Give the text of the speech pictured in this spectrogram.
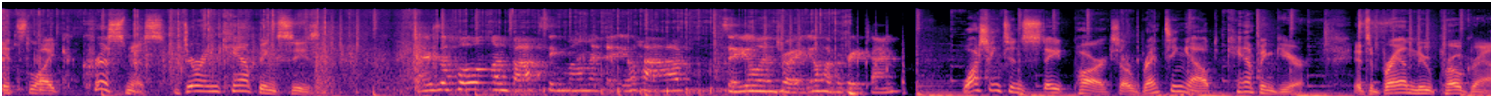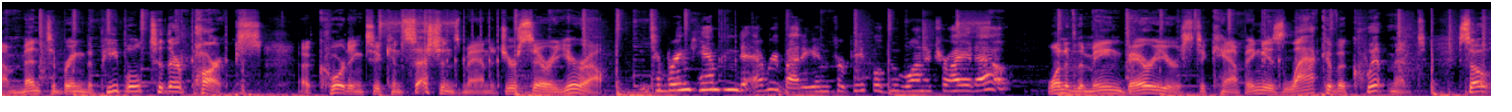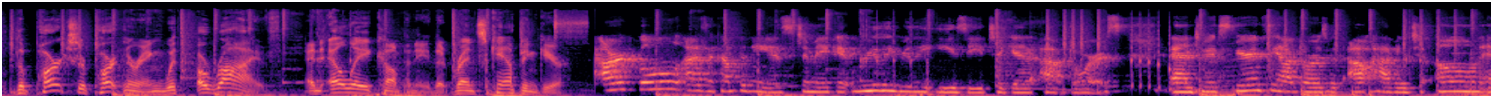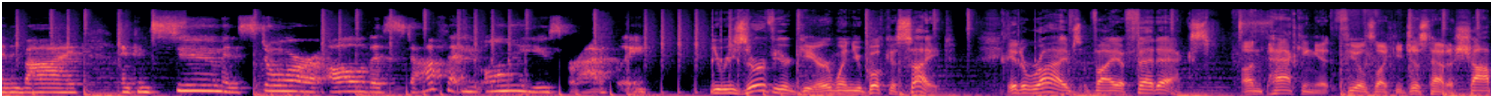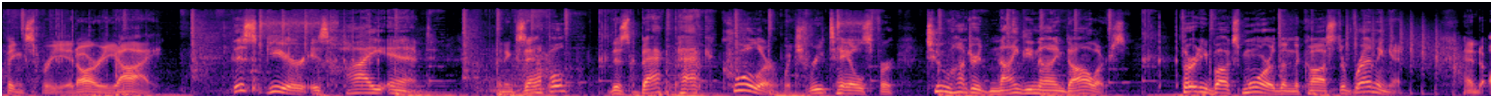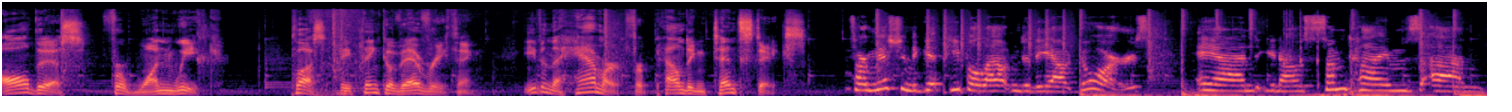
It's like Christmas during camping season. There's a whole unboxing moment that you'll have, so you'll enjoy it. You'll have a great time. Washington state parks are renting out camping gear. It's a brand new program meant to bring the people to their parks, according to concessions manager Sarah Yearout. To bring camping to everybody and for people who want to try it out. One of the main barriers to camping is lack of equipment. So the parks are partnering with Arrive, an LA company that rents camping gear. Our goal as a company is to make it really, really easy to get outdoors and to experience the outdoors without having to own and buy and consume and store all of this stuff that you only use sporadically. You reserve your gear when you book a site. It arrives via FedEx. Unpacking it feels like you just had a shopping spree at REI. This gear is high end. An example? This backpack cooler, which retails for $299. 30 bucks more than the cost of renting it. And all this for one week. Plus, they think of everything, even the hammer for pounding tent stakes. It's our mission to get people out into the outdoors. And, you know, sometimes um,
